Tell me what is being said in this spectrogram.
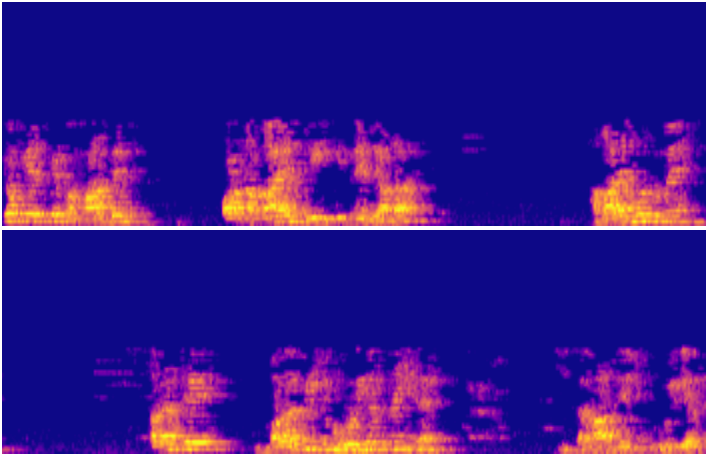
کیونکہ اس کے مقاصد اور نقائص بھی اتنے زیادہ ہیں۔ ہمارے ملک میں اگرچہ مغربی جمہوریت نہیں ہے، جس طرح سے جمہوریت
